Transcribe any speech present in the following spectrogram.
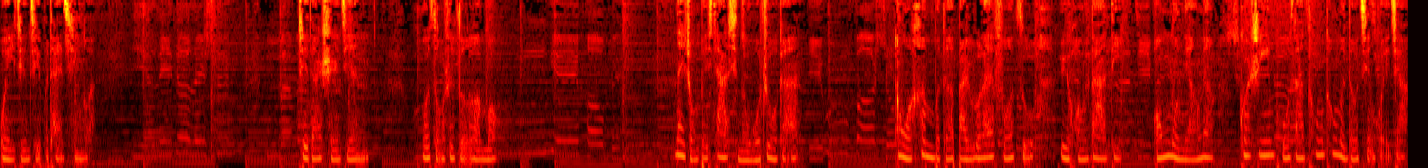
我已经记不太清了。这段时间，我总是做噩梦，那种被吓醒的无助感。让我恨不得把如来佛祖、玉皇大帝、王母娘娘、观世音菩萨通通的都请回家，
